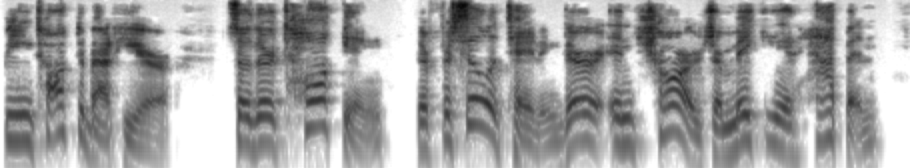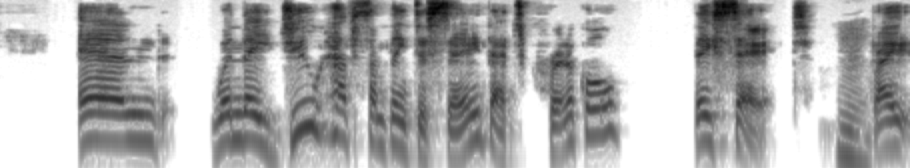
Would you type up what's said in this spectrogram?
being talked about here? So they're talking, they're facilitating, they're in charge, they're making it happen. And when they do have something to say that's critical, they say it, mm. right?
